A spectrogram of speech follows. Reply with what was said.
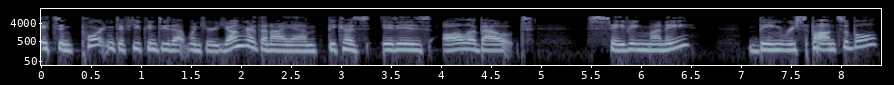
it's important if you can do that when you're younger than I am because it is all about saving money, being responsible,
